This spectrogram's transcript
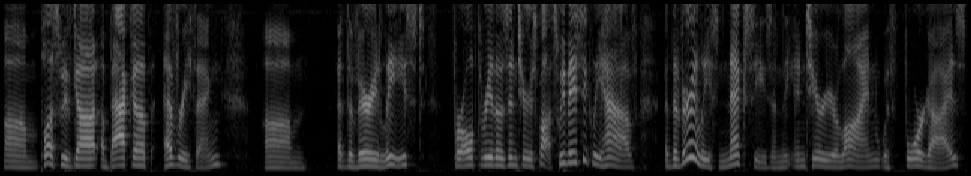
Um, plus, we've got a backup everything um, at the very least for all three of those interior spots. We basically have, at the very least, next season, the interior line with four guys.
